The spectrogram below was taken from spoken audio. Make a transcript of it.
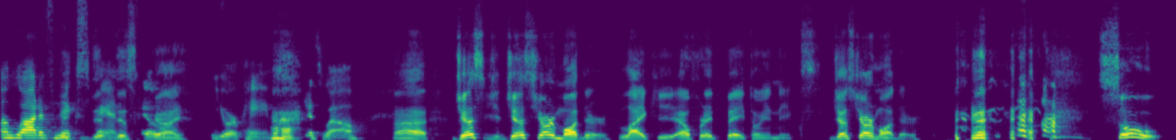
A lot of Knicks fans this feel guy. your pain as well. Ah, just just your mother, like Elfrid Payton in Knicks. Just your mother. so,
